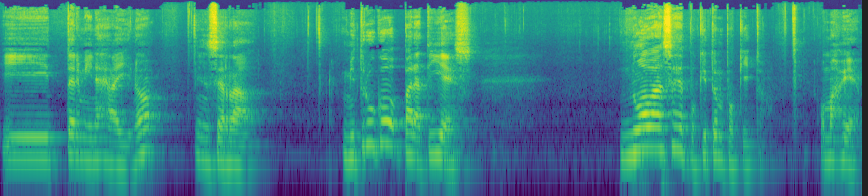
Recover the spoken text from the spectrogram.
y terminas ahí, ¿no? Encerrado. Mi truco para ti es, no avances de poquito en poquito. O más bien,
